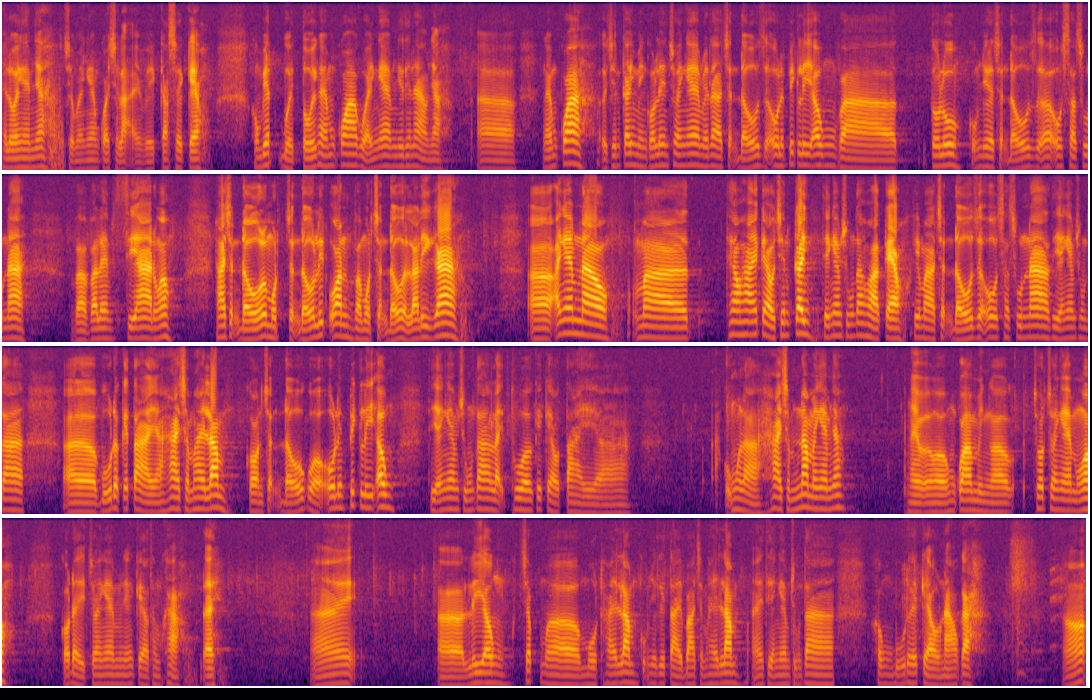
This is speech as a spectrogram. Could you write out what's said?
Hello anh em nhé, chào mừng anh em quay trở lại với ca soi kèo. Không biết buổi tối ngày hôm qua của anh em như thế nào nhỉ? À, Ngày hôm qua ở trên kênh mình có lên cho anh em đấy là trận đấu giữa Olympic Lyon và Tolu Cũng như là trận đấu giữa Osasuna và Valencia đúng không? Hai trận đấu, một trận đấu League One và một trận đấu ở La Liga. À, Anh em nào mà theo hai kèo trên kênh thì anh em chúng ta hòa kèo. Khi mà trận đấu giữa Osasuna thì anh em chúng ta À, bú được cái tài 2.25 còn trận đấu của Olympic Lyon thì anh em chúng ta lại thua cái kèo tài à, cũng là 2.5 anh em nhé ngày ờ, hôm qua mình à, chốt cho anh em đúng không? Có đẩy cho anh em những kèo tham khảo. Đây. Đấy. À, Lyon chấp ờ, uh, 125 cũng như cái tài 3.25 đấy thì anh em chúng ta không bú được cái kèo nào cả. Đó.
